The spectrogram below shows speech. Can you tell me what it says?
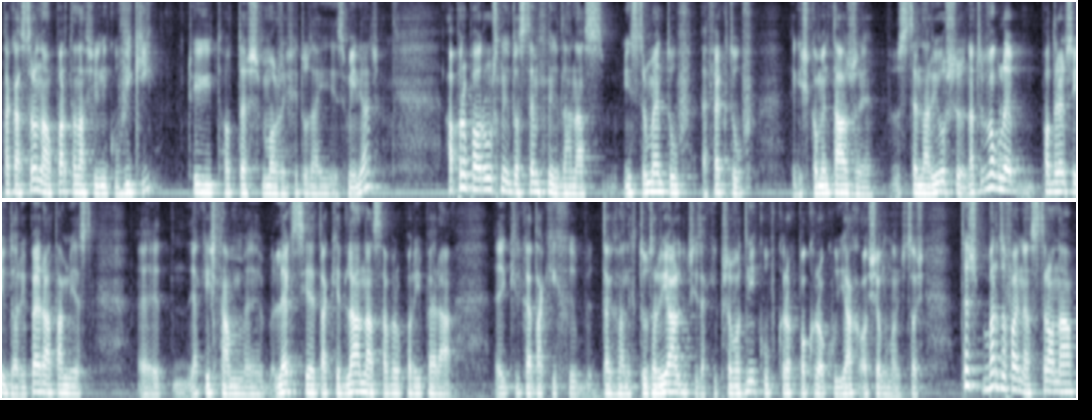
taka strona oparta na silniku wiki, czyli to też może się tutaj zmieniać. A propos różnych dostępnych dla nas instrumentów, efektów, jakichś komentarzy, scenariuszy, znaczy w ogóle podręcznik do Reapera, tam jest e, jakieś tam e, lekcje takie dla nas a propos Reapera, kilka takich tak zwanych tutoriali, czyli takich przewodników krok po kroku, jak osiągnąć coś. Też bardzo fajna strona,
